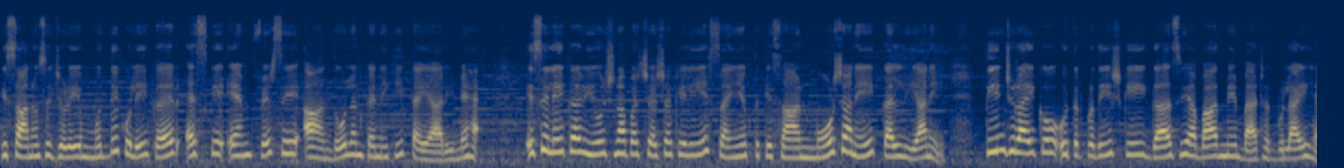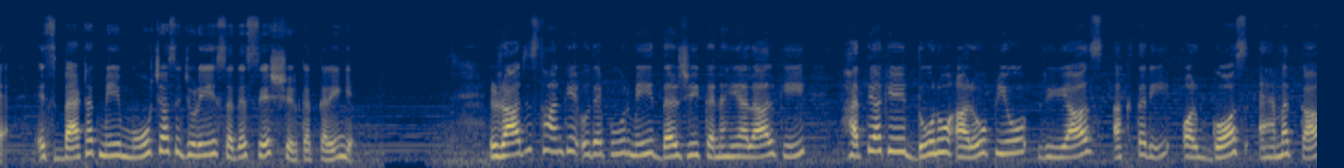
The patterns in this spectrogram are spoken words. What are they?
किसानों से जुड़े मुद्दे को लेकर एसकेएम फिर से आंदोलन करने की तैयारी में है। इसे लेकर योजना पर चर्चा के लिए संयुक्त किसान मोर्चा ने कल, यानी तीन जुलाई को उत्तर प्रदेश के गाजियाबाद में बैठक बुलाई है। इस बैठक में मोर्चा से जुड़े सदस्य शिरकत करेंगे। राजस्थान के उदयपुर में दर्जी कन्हैयालाल की हत्या के दोनों आरोपियों रियाज अख्तरी और गौस अहमद का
